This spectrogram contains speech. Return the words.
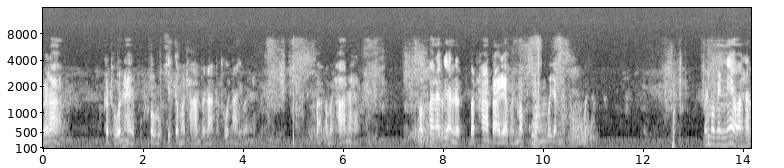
เวลากระโถนให้พวกลูกศิษย์กรรมฐานเวลากระโถนให้วะนะพระกรรมฐานนะพวกพระนักเรียนแบบบัดห้าตายแล้วมันมาขวงว่าจะขัดโถมาสั่นมันมเป็นแน่วะท่าน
